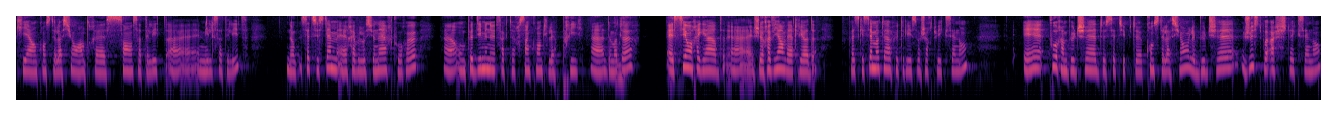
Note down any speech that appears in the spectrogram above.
qui est en constellation entre 100 satellites et 1000 satellites. Donc, ce système est révolutionnaire pour eux. Euh, on peut diminuer facteur 50 le prix euh, de ah moteur. Et si on regarde, je reviens vers l'iode, parce que ces moteurs utilisent aujourd'hui Xenon. Et pour un budget de ce type de constellation, le budget juste pour acheter Xenon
